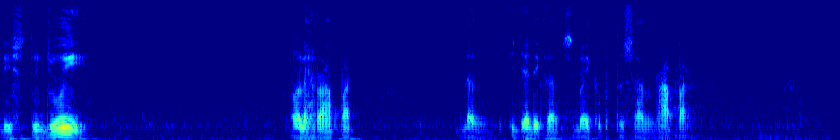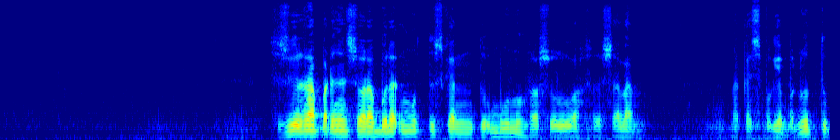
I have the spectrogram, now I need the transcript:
disetujui oleh rapat dan dijadikan sebagai keputusan rapat. Sesuai rapat dengan suara bulat memutuskan untuk membunuh Rasulullah SAW. Maka sebagai penutup,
